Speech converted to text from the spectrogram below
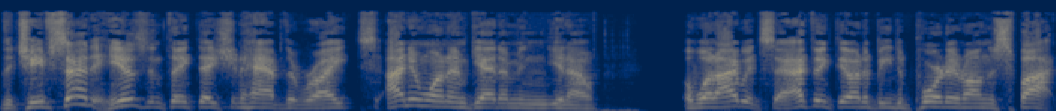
The chief said it. He doesn't think they should have the rights. I didn't want to get them in, you know, what I would say. I think they ought to be deported on the spot.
